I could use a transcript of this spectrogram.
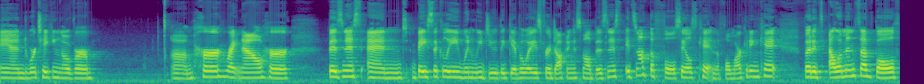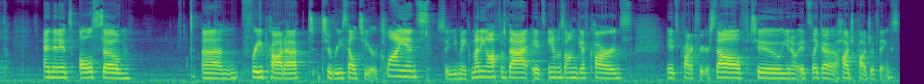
and we're taking over um, her right now, her business. And basically, when we do the giveaways for adopting a small business, it's not the full sales kit and the full marketing kit, but it's elements of both. And then it's also um, free product to resell to your clients. So you make money off of that. It's Amazon gift cards, it's product for yourself, too. You know, it's like a hodgepodge of things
